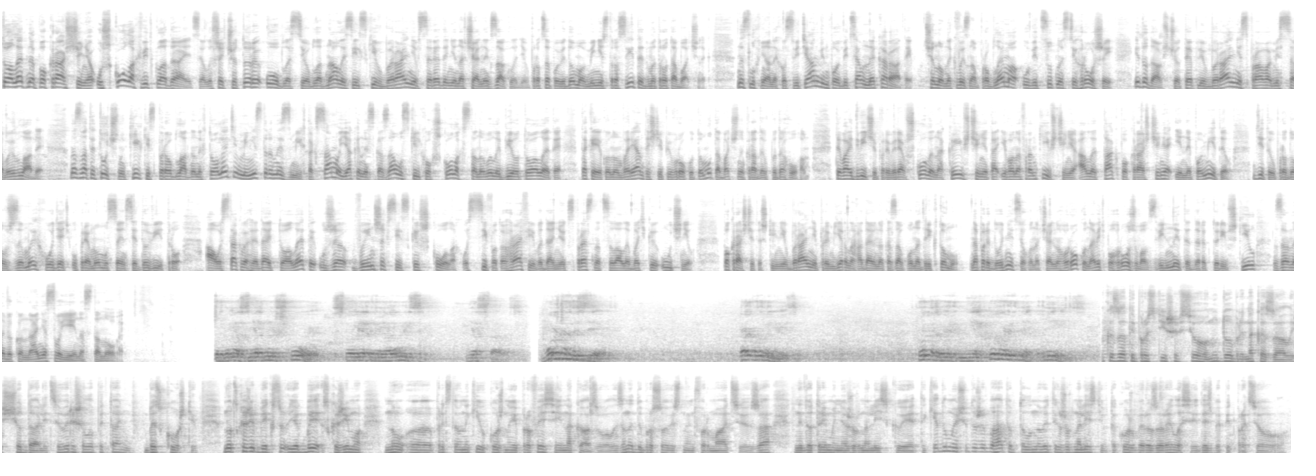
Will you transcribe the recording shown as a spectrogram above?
Туалетне покращення у школах відкладається. Лише чотири області обладнали сільські вбиральні всередині навчальних закладів. Про це повідомив міністр освіти Дмитро Табачник. Неслухняних освітян він пообіцяв не карати. Чиновник визнав проблема у відсутності грошей і додав, що теплі вбиральні справа місцевої влади. Назвати точну кількість переобладнаних туалетів міністр не зміг, так само як і не сказав, у скількох школах встановили біотуалети. Такий економ-варіант іще півроку тому табачник радив педагогам. Тивай двічі перевіряв школи на Київщині та Івано-Франківщині, але так покращення і не помітив. Діти упродовж зими ходять у прямому сенсі до вітру. А ось так виглядають туалети уже в інших сільських школах. Ось ці фотографії виданню експрес надсилали батьки учнів. Покращити шкільні вбиральні прем'єр нагадаю наказав понад рік тому. Напередодні цього навчального року навіть погрожував звільнити директорів шкіл за невиконання своєї настанови. чтобы у нас ни одной школы с туалетами на улицах не осталось. Можно это сделать? Как вы думаете? Кто-то говорит нет, кто говорит нет, поднимитесь. Наказати простіше всього. Ну добре, наказали. Що далі? Це вирішило питання без коштів. Ну от скажи, якби, скажімо, ну е, представників кожної професії наказували за недобросовісну інформацію, за недотримання журналістської етики. Я думаю, що дуже багато талановитих журналістів також би розорилося і десь би підпрацьовувало.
